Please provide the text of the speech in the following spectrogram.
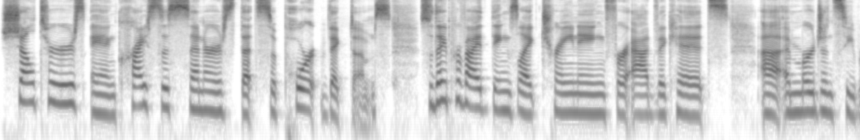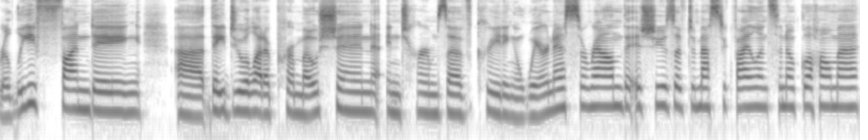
shelters and crisis centers that support victims. So they provide things like training for advocates, uh, emergency relief funding. Uh, they do a lot of promotion in terms of creating awareness around the issues of domestic violence in Oklahoma.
